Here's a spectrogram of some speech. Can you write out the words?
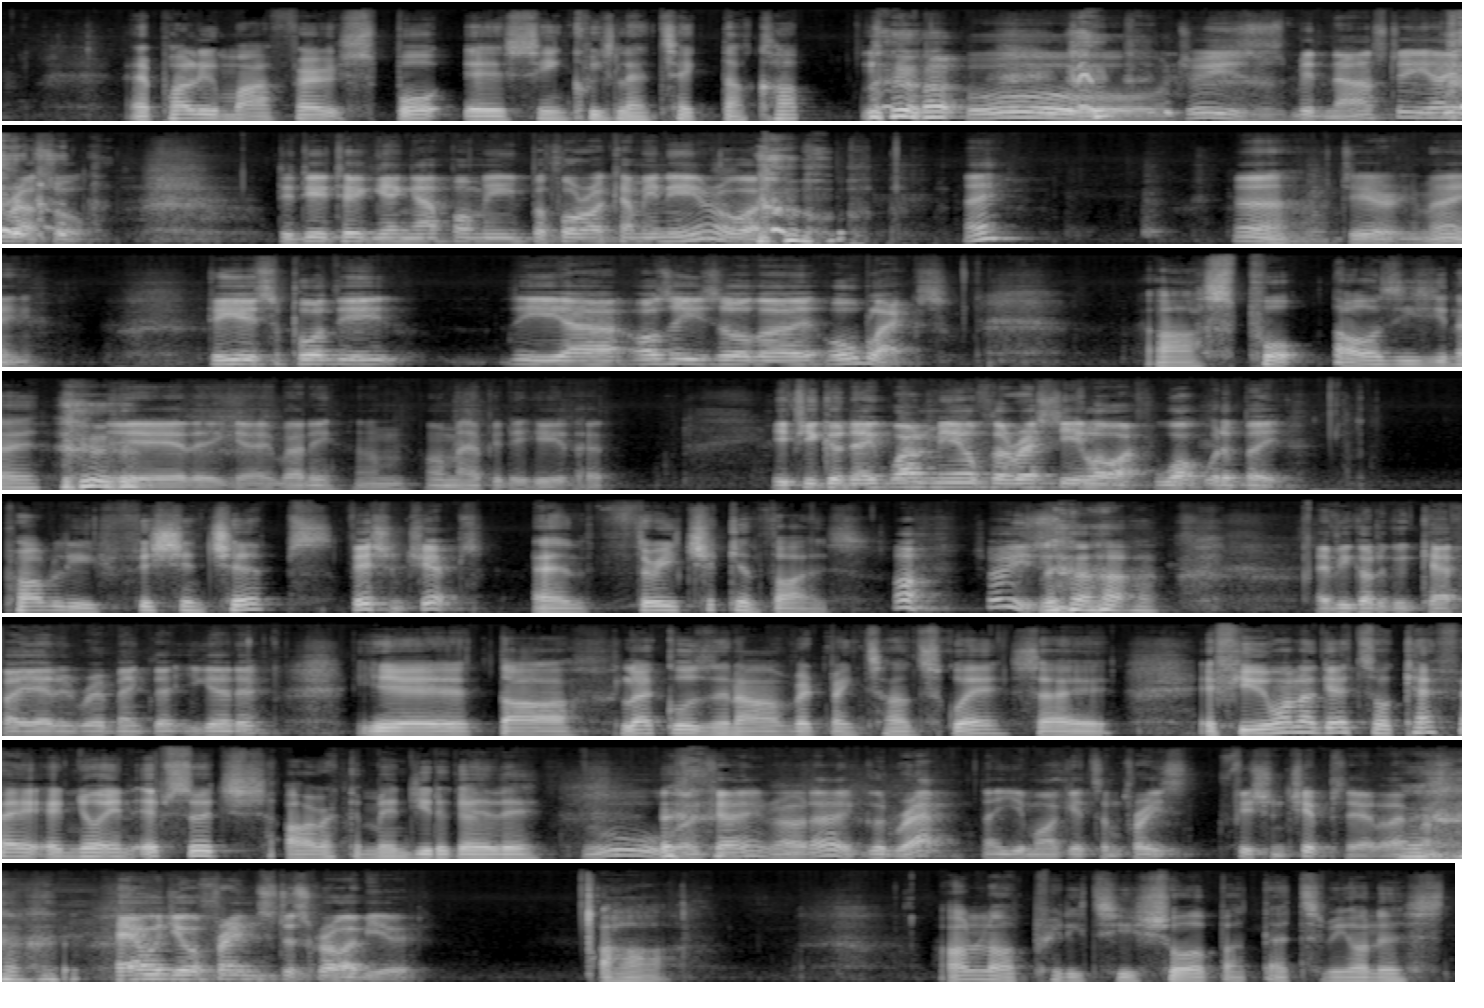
And probably my favorite sport is seeing Queensland take the cup. Oh, jeez, it's a bit nasty, eh, Russell? Did you two gang up on me before I come in here, or what? eh? Oh, dearie me. Do you support the the uh, Aussies or the All Blacks? Uh, support the Aussies, you know. yeah, there you go, buddy. I'm, I'm happy to hear that. If you could eat one meal for the rest of your life, what would it be? Probably fish and chips Fish and chips. and three chicken thighs. Oh, jeez. Have you got a good cafe out at Redbank that you go to? Yeah, the locals in uh, Red Bank Town Square. So if you want to go to a cafe and you're in Ipswich, I recommend you to go there. Ooh, okay, righto. Good rap. Now you might get some free s- fish and chips out of that one. How would your friends describe you? Ah, I'm not pretty too sure about that to be honest.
